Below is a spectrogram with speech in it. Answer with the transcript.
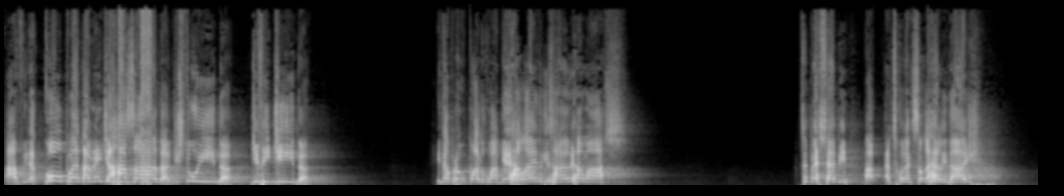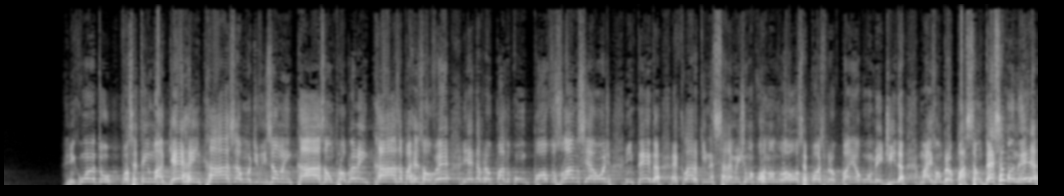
a vida completamente arrasada, destruída, dividida. E está preocupado com a guerra lá entre Israel e Hamas. Você percebe a, a desconexão da realidade? Enquanto você tem uma guerra em casa, uma divisão em casa, um problema em casa para resolver, e aí está preocupado com povos lá não sei aonde, entenda, é claro que necessariamente uma coisa não anula outra, você pode se preocupar em alguma medida, mas uma preocupação dessa maneira,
